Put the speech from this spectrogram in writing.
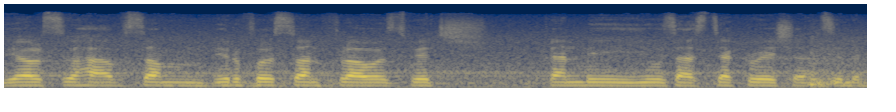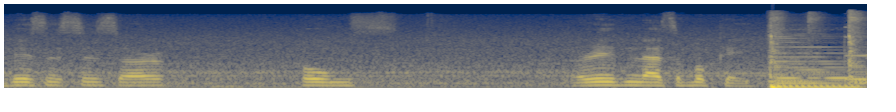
We also have some beautiful sunflowers which can be used as decorations in the businesses or homes or even as a bouquet.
